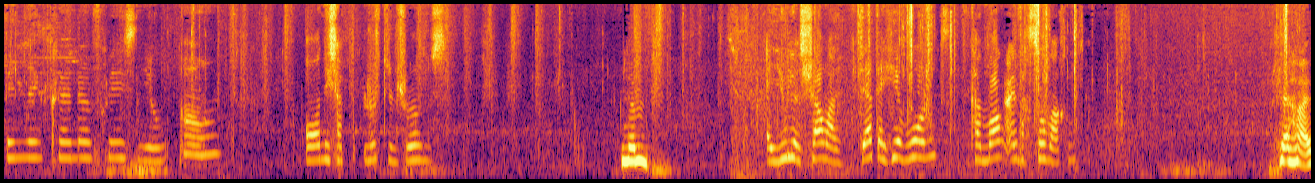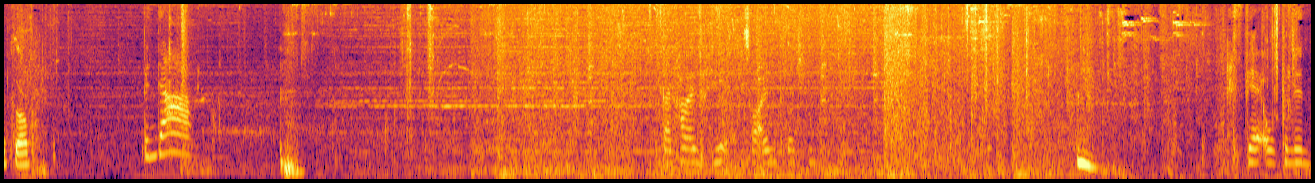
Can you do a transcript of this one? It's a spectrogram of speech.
Bin ein kleiner Friesenjung. Oh. oh, und ich hab Lust in Shrooms. Nimm. Ey, Julius, schau mal. Der, der hier wohnt, kann morgen einfach so machen. Ja, als ob. Bin da. Dann kann man einfach hier so einbrechen. FBI opening.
